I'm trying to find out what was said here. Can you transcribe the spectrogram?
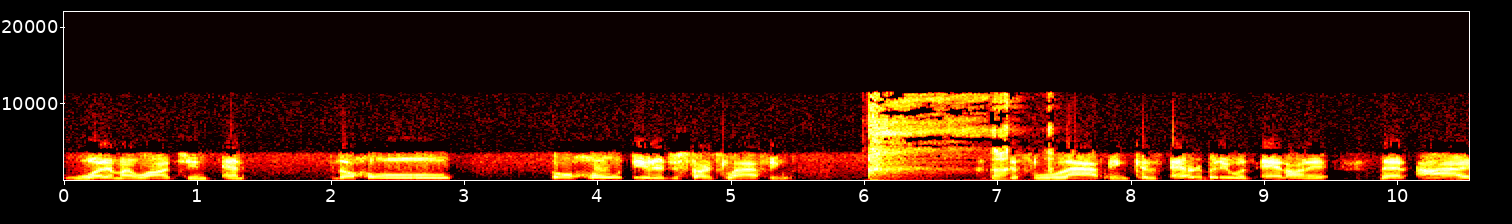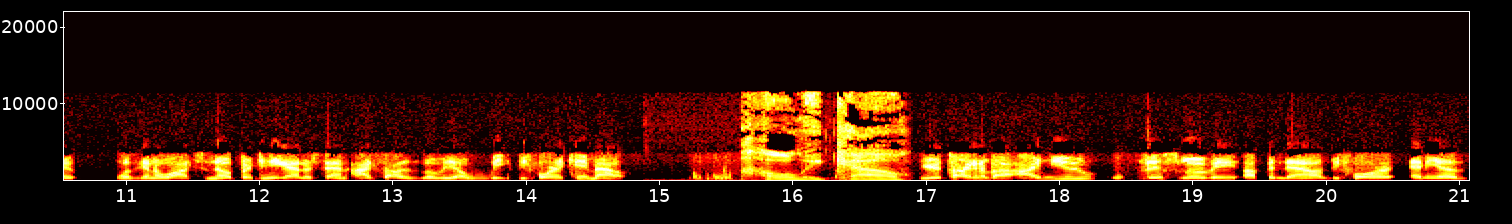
what am I watching? And the whole, the whole theater just starts laughing. just laughing, because everybody was in on it that I was going to watch The Notebook. And you got to understand, I saw this movie a week before it came out. Holy cow. You're talking about, I knew this movie up and down before any of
